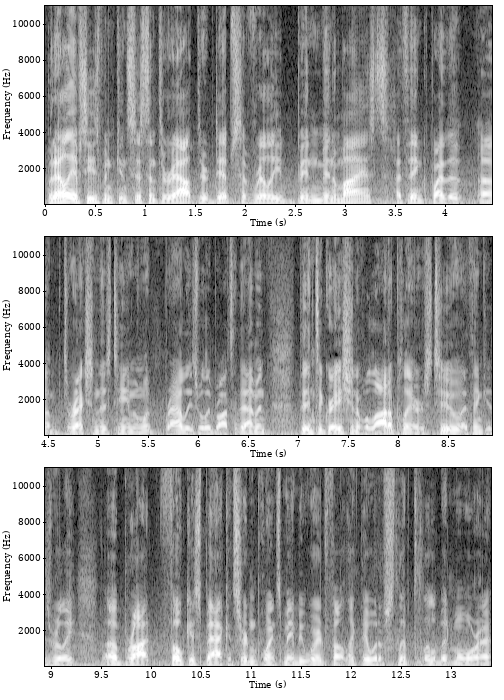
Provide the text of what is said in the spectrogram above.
But LAFC's been consistent throughout. Their dips have really been minimized, I think, by the um, direction of this team and what Bradley's really brought to them, and the integration of a lot of players too. I think has really uh, brought focus back at certain points, maybe where it felt like they would have slipped a little bit more. Uh,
